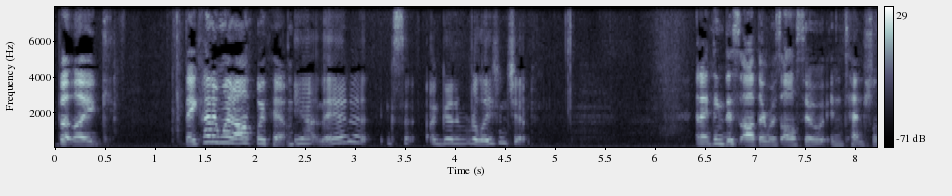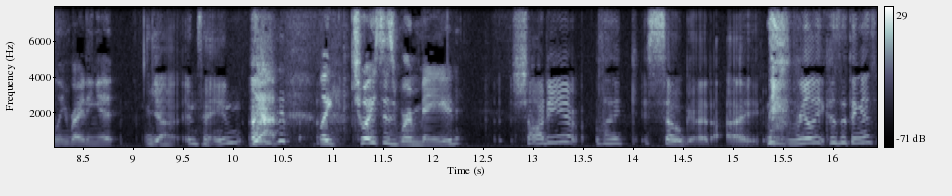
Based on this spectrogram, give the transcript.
but like they kind of went off with him, Yeah, they had a a good relationship. and I think this author was also intentionally writing it. Yeah, insane. Yeah, like choices were made. Shoddy, like, so good. I really, because the thing is,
